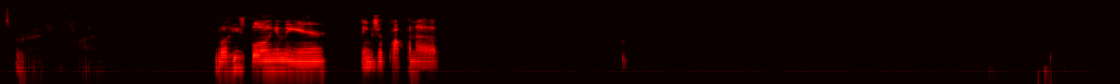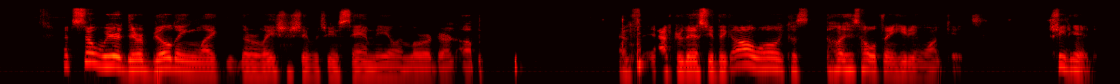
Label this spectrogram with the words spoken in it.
It's all right. You're fine. Well, he's blowing in the air. Things are popping up. It's so weird. They were building like the relationship between Sam Neill and Laura Dern up. And after this, you think, oh, well, because his whole thing, he didn't want kids. She did.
